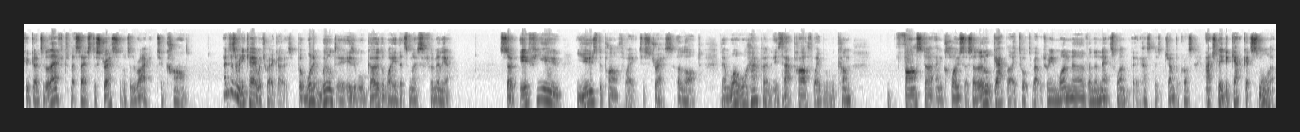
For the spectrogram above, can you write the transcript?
could go to the left, let's say it's to stress, or to the right, to calm. And it doesn't really care which way it goes. But what it will do is it will go the way that's most familiar. So if you use the pathway to stress a lot, then what will happen is that pathway will come faster and closer. So the little gap that I talked about between one nerve and the next one that it has to jump across, actually the gap gets smaller.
